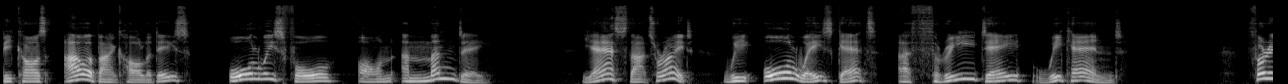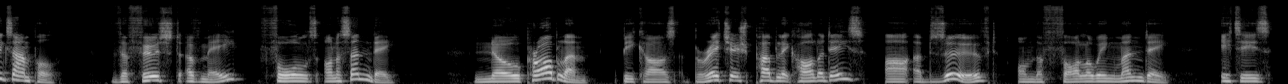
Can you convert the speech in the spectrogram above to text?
because our bank holidays always fall on a Monday. Yes, that's right. We always get a three day weekend. For example, the 1st of May falls on a Sunday. No problem, because British public holidays are observed on the following Monday. It is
